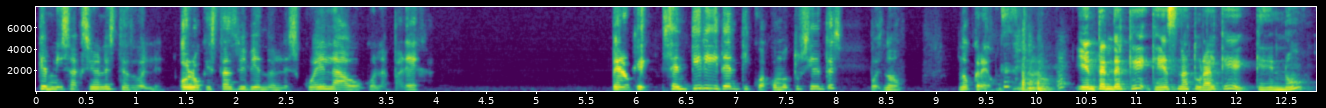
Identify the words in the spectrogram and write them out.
que mis acciones te duelen o lo que estás viviendo en la escuela o con la pareja. Pero que sentir idéntico a como tú sientes, pues no, no creo. Y entender que, que es natural que, que no,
